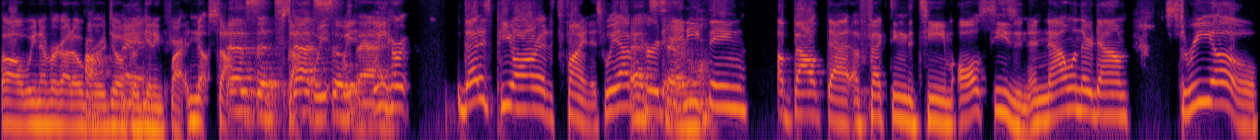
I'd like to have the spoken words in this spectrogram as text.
Oh, we never got over Oh, Udoka man. getting fired. No, stop. That's a, Stop. that's we, so we, bad. we heard that is PR at its finest. We haven't That's heard terrible. anything about that affecting the team all season. And now when they're down 3-0,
